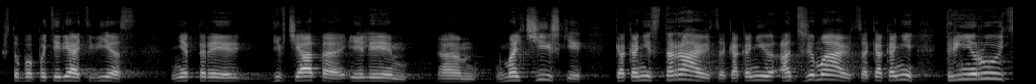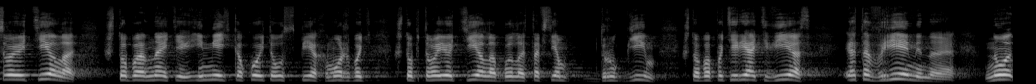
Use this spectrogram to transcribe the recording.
чтобы потерять вес. Некоторые девчата или э, мальчишки как они стараются, как они отжимаются, как они тренируют свое тело, чтобы, знаете, иметь какой-то успех, может быть, чтобы твое тело было совсем другим, чтобы потерять вес. Это временное, но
